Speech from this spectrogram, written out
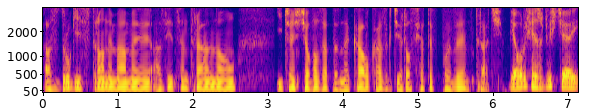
a z drugiej strony mamy Azję Centralną, i częściowo zapewne Kaukaz, gdzie Rosja te wpływy traci. Białoruś jest rzeczywiście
